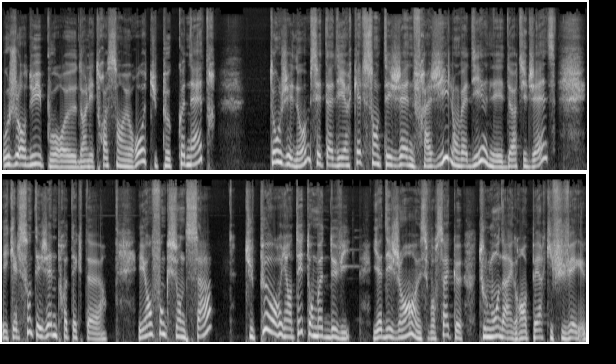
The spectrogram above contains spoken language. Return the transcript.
Aujourd'hui, pour euh, dans les 300 euros, tu peux connaître ton génome, c'est-à-dire quels sont tes gènes fragiles, on va dire, les dirty genes, et quels sont tes gènes protecteurs. Et en fonction de ça, tu peux orienter ton mode de vie. Il y a des gens, euh, c'est pour ça que tout le monde a un grand-père qui fumait,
